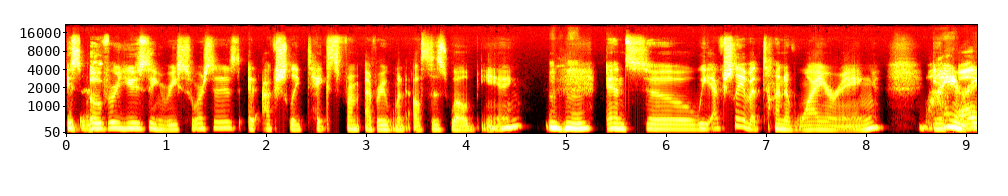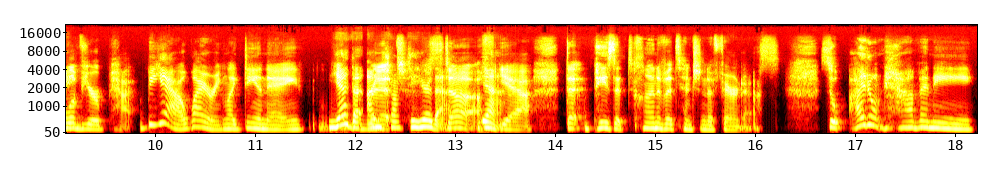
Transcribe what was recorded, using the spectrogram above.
is overusing resources, it actually takes from everyone else's well-being. Mhm. And so we actually have a ton of wiring, in all of your pack. But yeah, wiring like DNA. Yeah, that- I'm shocked to hear that. Stuff. Yeah. yeah, that pays a ton of attention to fairness. So I don't have any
